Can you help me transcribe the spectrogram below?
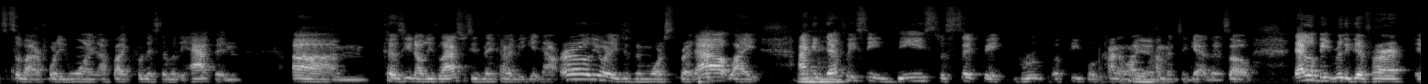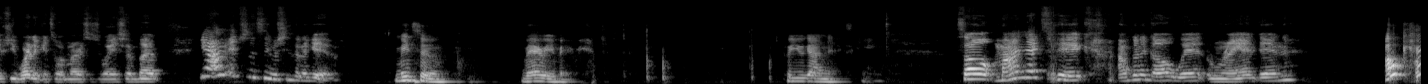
Survivor 41. I feel like for this to really happen. Um, because you know, these last two seasons they kind of be getting out early or they've just been more spread out. Like mm-hmm. I can mm-hmm. definitely see these specific group of people kind of like yeah. coming together. So that would be really good for her if she were to get to a merge situation. But yeah, I'm interested to see what she's gonna give. Me too. Very, very interested. Who you got next, King? So my next pick, I'm gonna go with Randen. Okay.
